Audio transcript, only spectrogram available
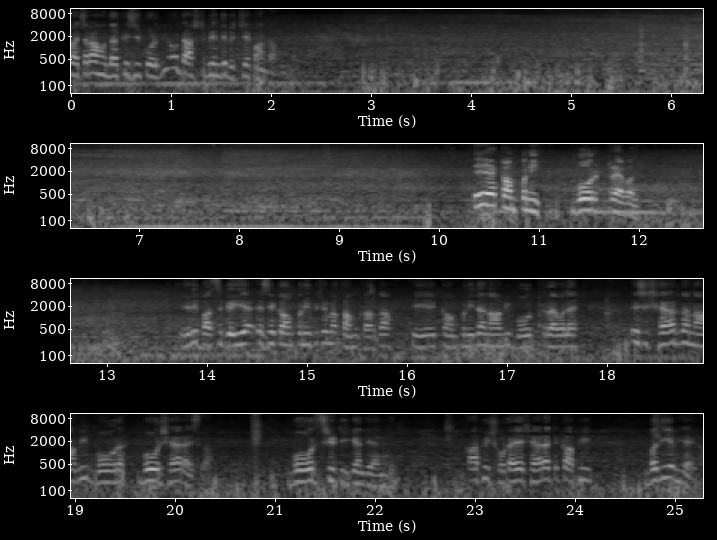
ਕਚਰਾ ਹੁੰਦਾ ਕਿਸੇ ਕੋਲ ਵੀ, ਉਹ ਡਸਟਬਿਨ ਦੇ ਵਿੱਚੇ ਪਾਉਂਦਾ ਹੁੰਦਾ। ਇਹ ਹੈ ਕੰਪਨੀ ਬੋਰ ਟਰੈਵਲ। ਜਿਹੜੀ ਬੱਸ ਗਈ ਹੈ, ਇਸੇ ਕੰਪਨੀ ਵਿੱਚ ਮੈਂ ਕੰਮ ਕਰਦਾ। ਇਹ ਕੰਪਨੀ ਦਾ ਨਾਮ ਵੀ ਬੋਰ ਟਰੈਵਲ ਹੈ। ਇਸ ਸ਼ਹਿਰ ਦਾ ਨਾਮ ਵੀ ਬੋਰ ਬੋਰ ਸ਼ਹਿਰ ਹੈ ਇਸ ਦਾ ਬੋਰ ਸਿਟੀ ਕਹਿੰਦੇ ਆ ਇਹਨੂੰ। ਕਾਫੀ ਛੋਟਾ ਜਿਹਾ ਸ਼ਹਿਰ ਹੈ ਤੇ ਕਾਫੀ ਵਧੀਆ ਵੀ ਹੈਗਾ।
